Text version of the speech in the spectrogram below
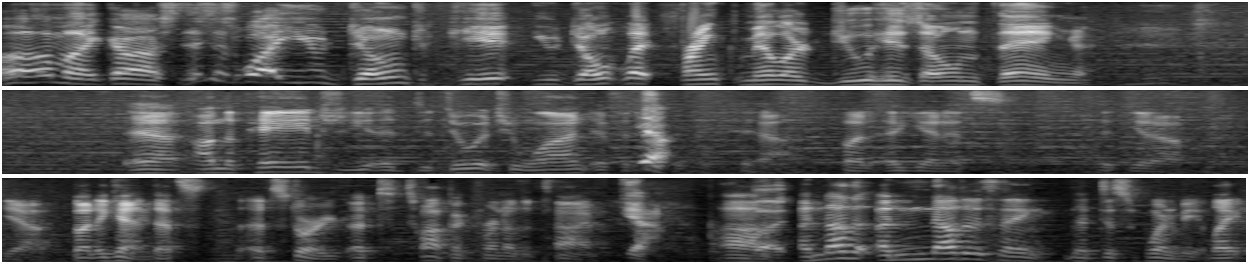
Oh my gosh, this is why you don't get you don't let Frank Miller do his own thing. Yeah, on the page, you, uh, do what you want. If it's, Yeah. yeah. But again, it's, it, you know, yeah. But again, that's a story, a topic for another time. Yeah, Um, but- Another another thing that disappointed me, like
